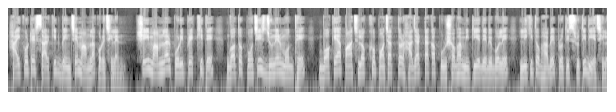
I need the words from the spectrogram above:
হাইকোর্টের সার্কিট বেঞ্চে মামলা করেছিলেন। সেই মামলার পরিপ্রেক্ষিতে গত পঁচিশ জুনের মধ্যে বকেয়া পাঁচ লক্ষ পঁচাত্তর হাজার টাকা পুরসভা মিটিয়ে দেবে বলে লিখিতভাবে প্রতিশ্রুতি দিয়েছিল।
